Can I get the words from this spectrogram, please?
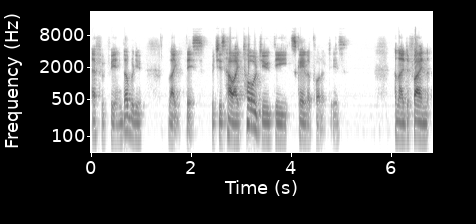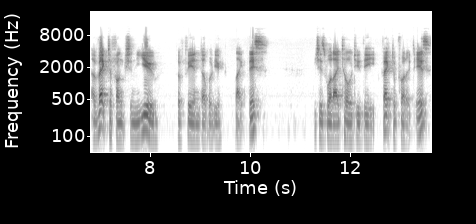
f of v and w, like this, which is how I told you the scalar product is. And I define a vector function u for v and w like this, which is what I told you the vector product is.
